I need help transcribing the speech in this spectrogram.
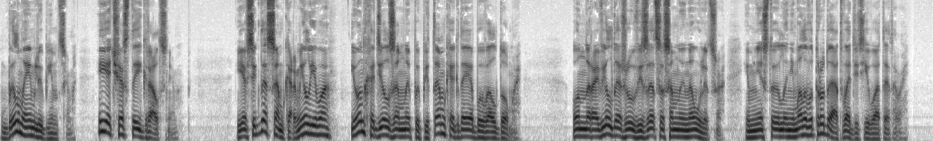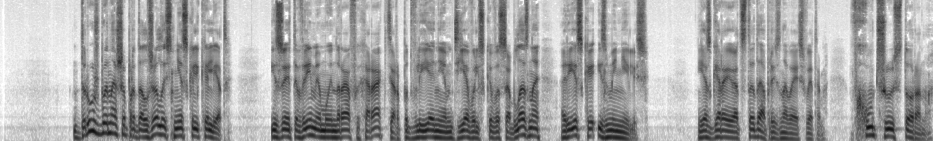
был моим любимцем, и я часто играл с ним. Я всегда сам кормил его, и он ходил за мной по пятам, когда я бывал дома — он норовил даже увязаться со мной на улицу, и мне стоило немалого труда отвадить его от этого. Дружба наша продолжалась несколько лет, и за это время мой нрав и характер под влиянием дьявольского соблазна резко изменились. Я сгораю от стыда, признаваясь в этом, в худшую сторону.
